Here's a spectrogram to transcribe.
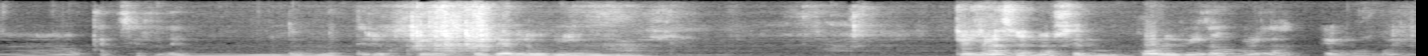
No, cáncer de endometrio, que ya lo vimos. Que ya se nos olvidó, ¿verdad? Pero bueno.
